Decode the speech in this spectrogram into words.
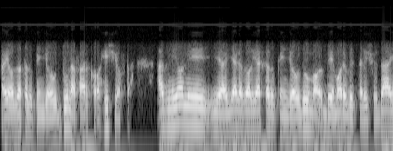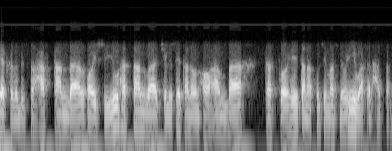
به 1152 نفر کاهش یافته. از میان 1152 بیمار بستری شده 127 تن در آی سی یو هستند و 43 تن آنها هم به دستگاه تنفس مصنوعی وصل هستند.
